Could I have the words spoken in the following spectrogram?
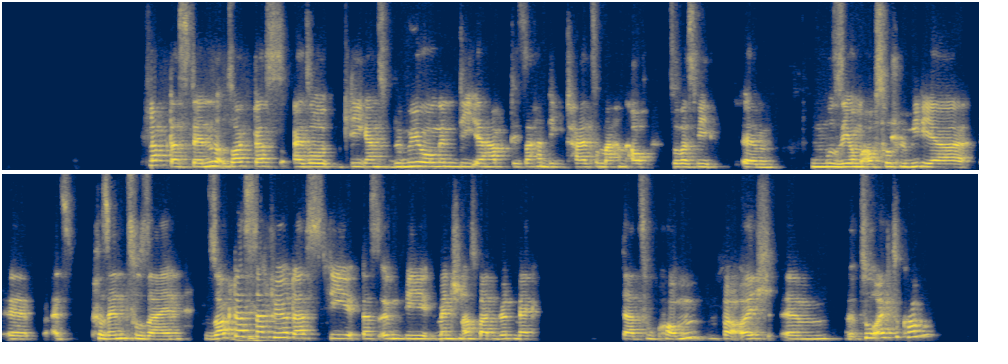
Klappt das denn? Sorgt das, also die ganzen Bemühungen, die ihr habt, die Sachen digital zu machen, auch sowas wie ähm, ein Museum auf Social Media äh, als präsent zu sein, sorgt das dafür, dass die, dass irgendwie Menschen aus Baden-Württemberg dazu kommen, bei euch ähm, zu euch zu kommen?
